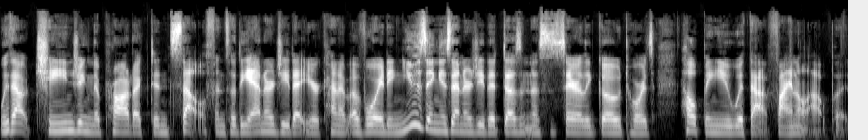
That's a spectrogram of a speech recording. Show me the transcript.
without changing the product itself. And so the energy that you're kind of avoiding using is energy that doesn't necessarily go towards helping you with that final output.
